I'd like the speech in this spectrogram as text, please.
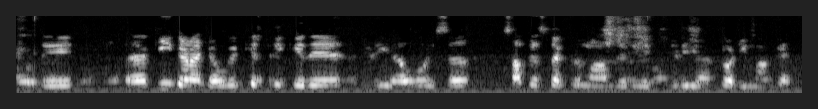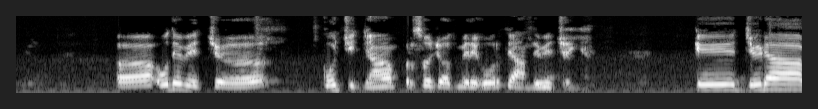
ਤੇ ਕੀ ਕਹਿਣਾ ਚਾਹੋਗੇ? ਕਿਸ ਤਰੀਕੇ ਦੇ ਜਿਹੜੀ ਆ ਉਹ ਇਸ ਸਬ ਇੰਸਪੈਕਟਰ ਮਾਮਲੇ ਦੇ ਵਿੱਚ ਜਿਹੜੀ ਆ ਤੁਹਾਡੀ ਮੰਗ ਹੈ? ਉਹਦੇ ਵਿੱਚ ਕੁਝ ਚੀਜ਼ਾਂ ਪਰਸੋਂ ਚੌਥ ਮੇਰੇ ਹੋਰ ਧਿਆਨ ਦੇ ਵਿੱਚ ਆਈਆਂ ਕਿ ਜਿਹੜਾ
